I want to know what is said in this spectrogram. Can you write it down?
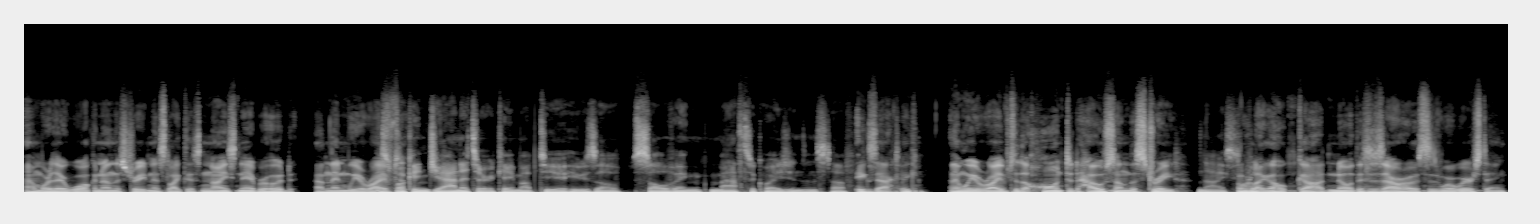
And we're there walking down the street, and it's like this nice neighborhood. And then we arrived This fucking janitor came up to you. He was all solving maths equations and stuff. exactly. And then we arrived to the haunted house on the street. Nice. We're like, oh God, no, this is our house. This is where we're staying.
